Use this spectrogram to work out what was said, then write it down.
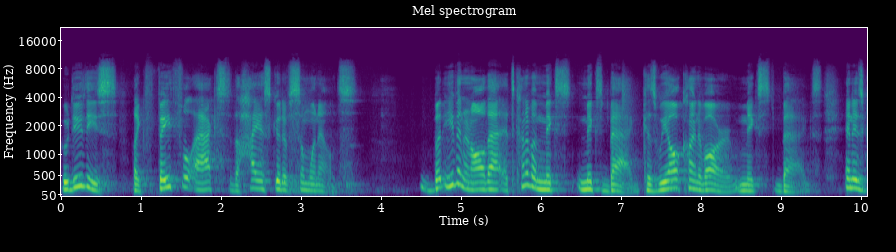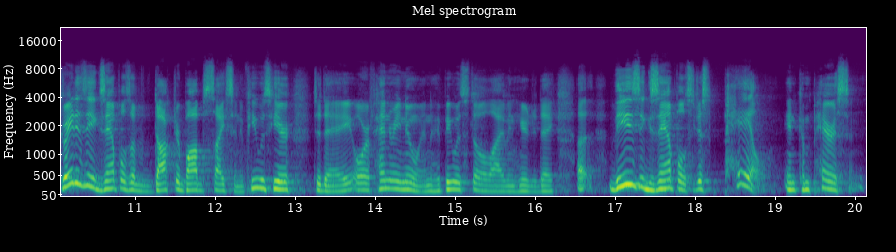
who do these like faithful acts to the highest good of someone else. But even in all that, it's kind of a mixed, mixed bag because we all kind of are mixed bags. And as great as the examples of Dr. Bob Sison, if he was here today, or if Henry Nouwen, if he was still alive and here today, uh, these examples just pale in comparison.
